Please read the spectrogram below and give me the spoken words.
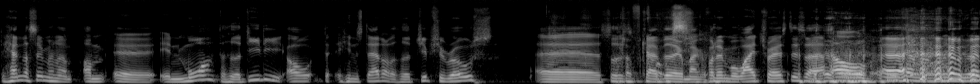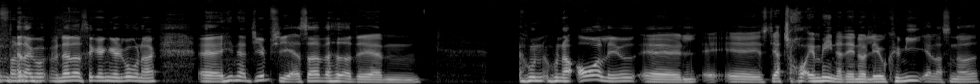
det handler simpelthen om, om øh, en mor, der hedder Didi, og d- hendes datter, der hedder Gypsy Rose. Øh, så Of kan jeg ved ikke, om man kan fornemme, hvor white trash det så er. Rimelig godt men, den er, god- men den er til gengæld god nok. Uh, hende her Gypsy er så, hvad hedder det... Um, hun, hun har overlevet, øh, øh, øh, jeg tror, jeg mener, det er noget leukemi eller sådan noget.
